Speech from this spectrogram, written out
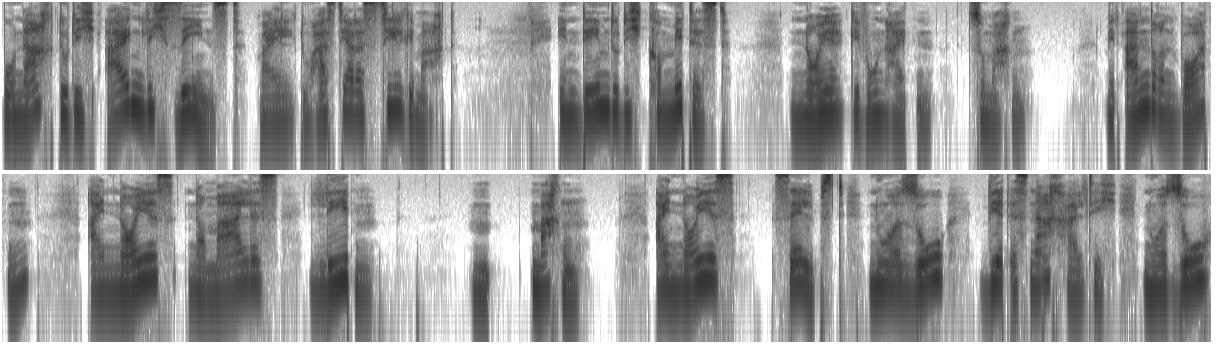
wonach du dich eigentlich sehnst, weil du hast ja das Ziel gemacht, indem du dich committest, neue Gewohnheiten zu machen. Mit anderen Worten, ein neues, normales Leben machen. Ein neues Selbst. Nur so wird es nachhaltig. Nur so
